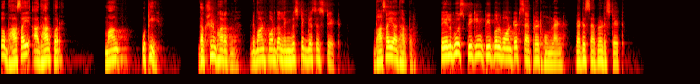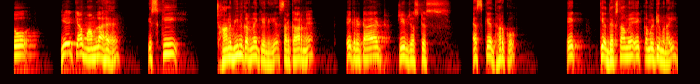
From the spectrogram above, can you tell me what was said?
तो भाषाई आधार पर मांग उठी दक्षिण भारत में demand for the linguistic basis state भाषाई आधार पर। Telugu speaking people wanted separate homeland that is separate state तो ये क्या मामला है? इसकी छानबीन करने के लिए सरकार ने एक रिटायर्ड चीफ जस्टिस एस के धर को एक की अध्यक्षता में एक कमेटी बनाई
